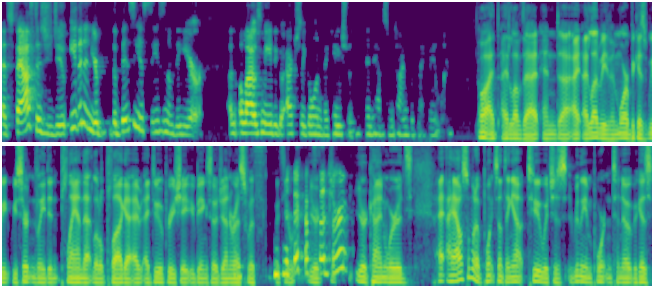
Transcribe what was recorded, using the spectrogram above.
as fast as you do, even in your the busiest season of the year, uh, allows me to go, actually go on vacation and have some time with my family. Oh, I, I love that, and uh, I, I, love it even more because we, we certainly didn't plan that little plug. I, I do appreciate you being so generous with with your your, your, your, kind words. I, I also want to point something out too, which is really important to note because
